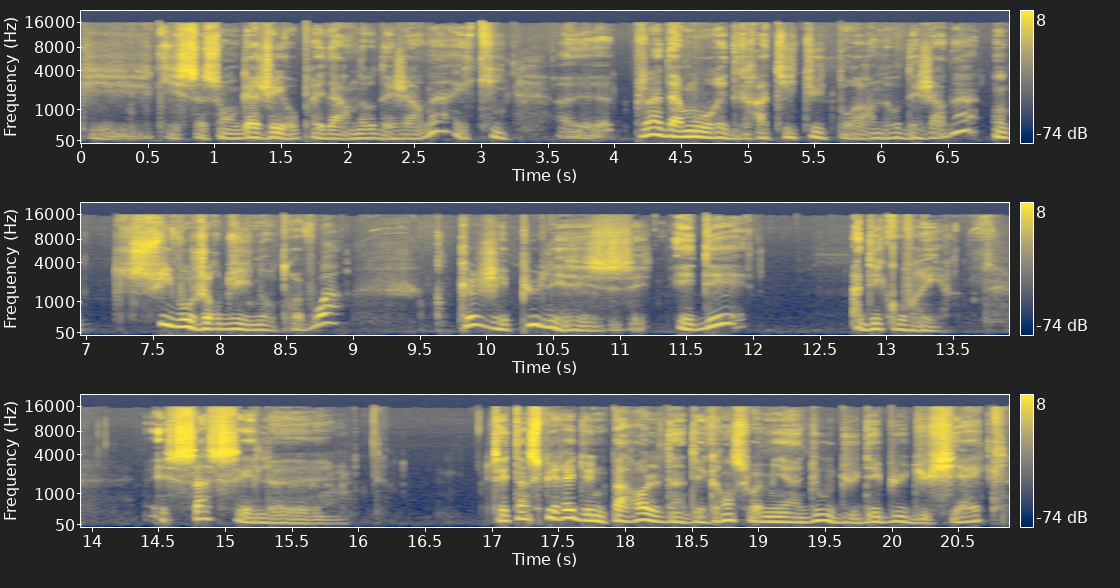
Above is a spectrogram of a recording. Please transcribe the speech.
qui, se sont engagées auprès d'Arnaud Desjardins et qui, euh, plein d'amour et de gratitude pour Arnaud Desjardins, suivent aujourd'hui une autre voie que j'ai pu les aider à découvrir. Et ça, c'est le. C'est inspiré d'une parole d'un des grands swamis hindous du début du siècle,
